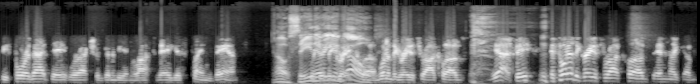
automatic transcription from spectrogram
before that date, we're actually going to be in Las Vegas playing Vamp'd. Oh, see, there you go. Club, one of the greatest rock clubs. yeah, see, it's one of the greatest rock clubs in like um,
